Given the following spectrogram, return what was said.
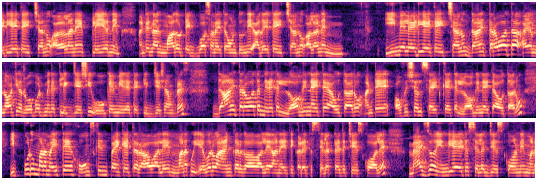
ఐడి అయితే ఇచ్చాను. అలానే ప్లేయర్ నేమ్. అంటే నాది మాధవ్ టెక్ బాస్ అని అయితే ఉంటుంది అదైతే ఇచ్చాను. అలానే ఈమెయిల్ ఐడి అయితే ఇచ్చాను. దాని తర్వాత ఐఎమ్ నాట్ యూర్ రోబోట్ మీద క్లిక్ చేసి ఓకే మీద అయితే క్లిక్ చేశాం ఫ్రెండ్స్ దాని తర్వాత మీరైతే లాగిన్ అయితే అవుతారు. అంటే అఫీషియల్ సైట్కి అయితే లాగిన్ అయితే అవుతారు. ఇప్పుడు మనమైతే హోమ్ స్క్రీన్ పైకి అయితే రావాలి. మనకు ఎవరు యాంకర్ కావాలి అని అయితే ఇక్కడైతే సెలెక్ట్ అయితే చేసుకోవాలి. మ్యాక్సిమం ఇండియా అయితే సెలెక్ట్ చేసుకోండి. మన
